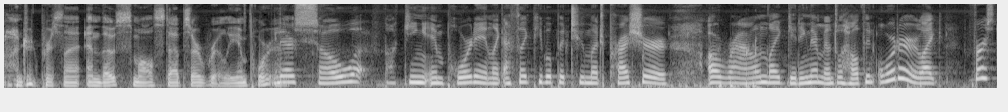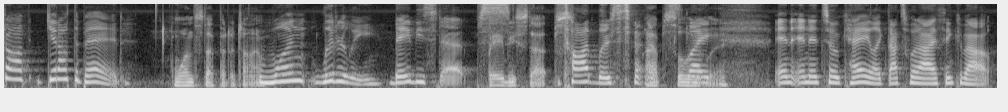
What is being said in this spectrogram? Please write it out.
100%. And those small steps are really important. They're so fucking important. Like I feel like people put too much pressure around like getting their mental health in order. Like first off, get out the bed. One step at a time. One literally baby steps. Baby steps. toddler steps. Absolutely. Like and and it's okay. Like that's what I think about.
